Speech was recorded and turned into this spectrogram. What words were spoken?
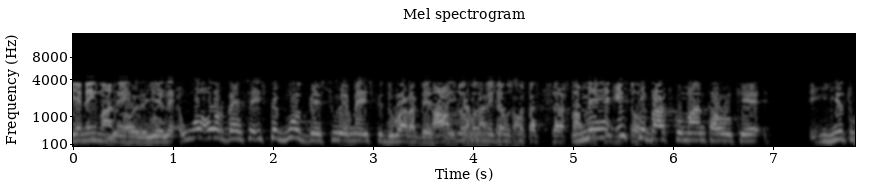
یہ نہیں مانے۔ وہ اور بحث اس پہ بہت بحث ہوئے میں اس پہ دوبارہ بحث نہیں کرنا میں اس کے بات کو مانتا ہوں کہ یہ تو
